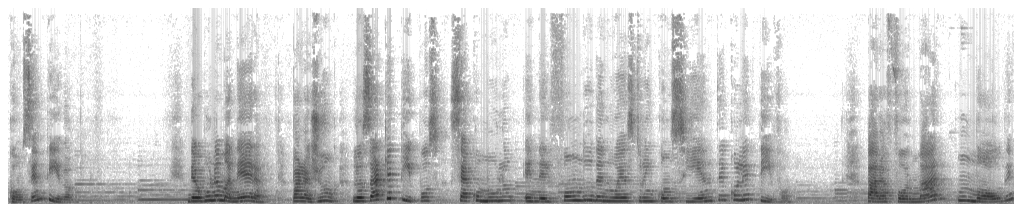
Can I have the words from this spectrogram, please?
con sentido. De alguna manera, para Jung, los arquetipos se acumulan en el fondo de nuestro inconsciente colectivo para formar un molde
